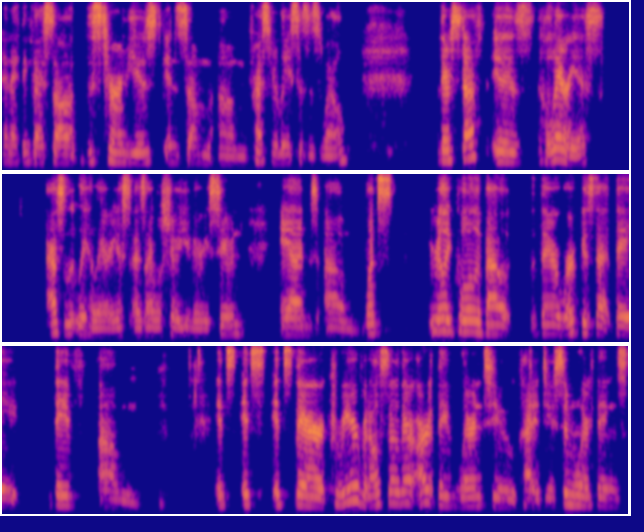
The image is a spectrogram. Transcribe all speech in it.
And I think I saw this term used in some um, press releases as well. Their stuff is hilarious, absolutely hilarious, as I will show you very soon. And um, what's really cool about their work is that they they've um, it's it's it's their career, but also their art. They've learned to kind of do similar things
